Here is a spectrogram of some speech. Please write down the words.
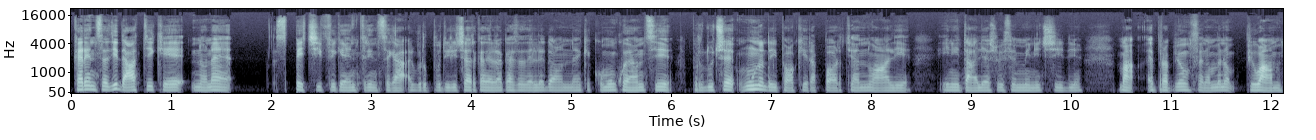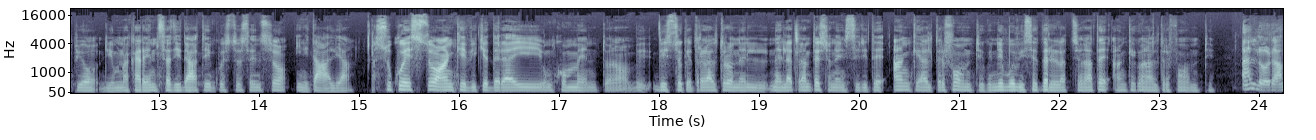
Carenza di dati che non è specifica e intrinseca al gruppo di ricerca della Casa delle Donne, che comunque anzi produce uno dei pochi rapporti annuali in Italia sui femminicidi, ma è proprio un fenomeno più ampio di una carenza di dati in questo senso in Italia. Su questo anche vi chiederei un commento, no? visto che tra l'altro nel, nell'Atlante sono inserite anche altre fonti, quindi voi vi siete relazionate anche con altre fonti. Allora,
